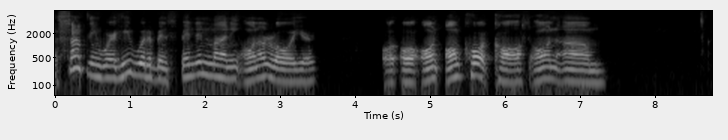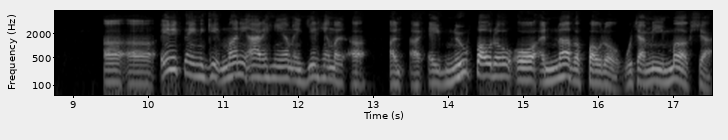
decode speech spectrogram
something where he would have been spending money on a lawyer, or, or on on court costs, on um uh, uh anything to get money out of him and get him a a, a, a new photo or another photo, which I mean mugshot.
